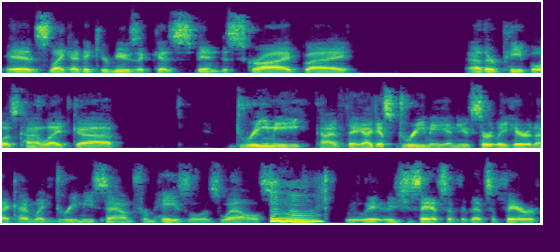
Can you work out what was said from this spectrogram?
is like I think your music has been described by other people as kind of like uh dreamy kind of thing. I guess dreamy, and you certainly hear that kind of like dreamy sound from Hazel as well. So hmm we, we, we should say that's a that's a fair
